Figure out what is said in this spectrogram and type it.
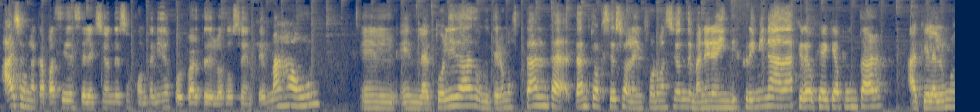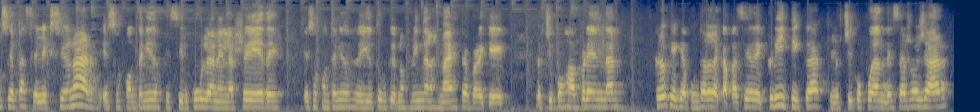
haya una capacidad de selección de esos contenidos por parte de los docentes. Más aún en, la actualidad, donde tenemos tanto acceso a la información de manera indiscriminada, creo que hay que apuntar a que el alumno sepa seleccionar esos contenidos que circulan en las redes, esos contenidos de YouTube que nos brindan las maestras para que los chicos aprendan. Creo que hay que apuntar a la capacidad de crítica que los chicos puedan desarrollar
